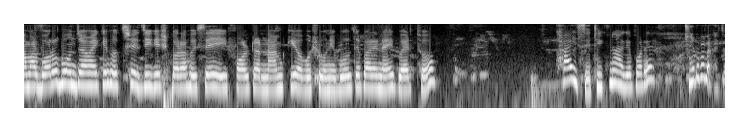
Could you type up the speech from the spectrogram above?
আমার বড় বোন জামাইকে হচ্ছে জিজ্ঞেস করা হয়েছে এই ফলটার নাম কি? অবশ্য উনি বলতে পারে নাই ব্যর্থ। খাইছে ঠিক না আগে পরে? ছোটবেলা খাইছি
